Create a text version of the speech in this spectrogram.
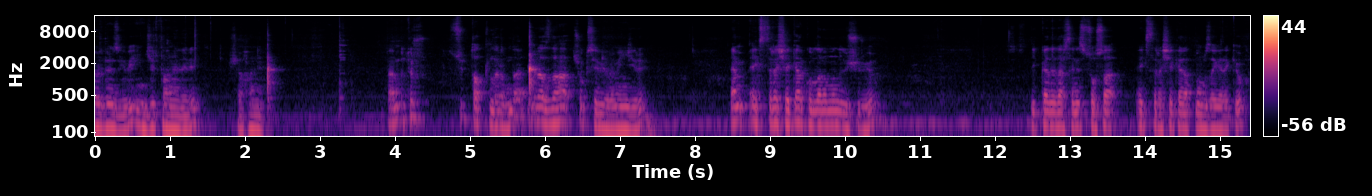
Gördüğünüz gibi incir taneleri şahane. Ben bu tür süt tatlılarında biraz daha çok seviyorum inciri. Hem ekstra şeker kullanımını düşürüyor. Dikkat ederseniz sosa ekstra şeker atmamıza gerek yok.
